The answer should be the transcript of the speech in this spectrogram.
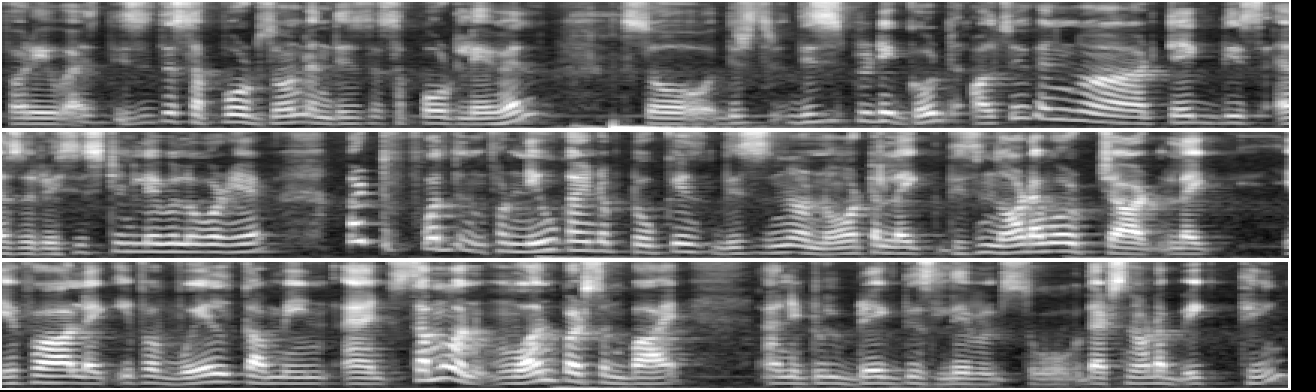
For you guys this is the support zone and this is the support level. So this this is pretty good. Also you can uh, take this as a resistant level over here. But for the, for new kind of tokens this is not, not like this is not about chart. Like if a like if a whale come in and someone one person buy and it will break this level. So that's not a big thing.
